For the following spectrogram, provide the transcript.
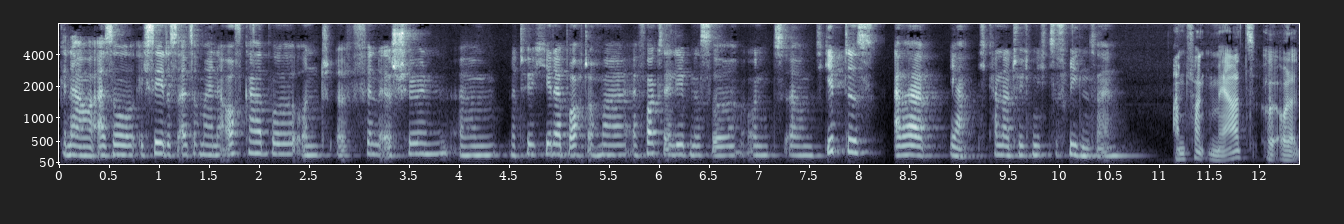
Genau, also ich sehe das als auch meine Aufgabe und äh, finde es schön. Ähm, natürlich, jeder braucht auch mal Erfolgserlebnisse und ähm, die gibt es. Aber ja, ich kann natürlich nicht zufrieden sein. Anfang März äh, oder,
